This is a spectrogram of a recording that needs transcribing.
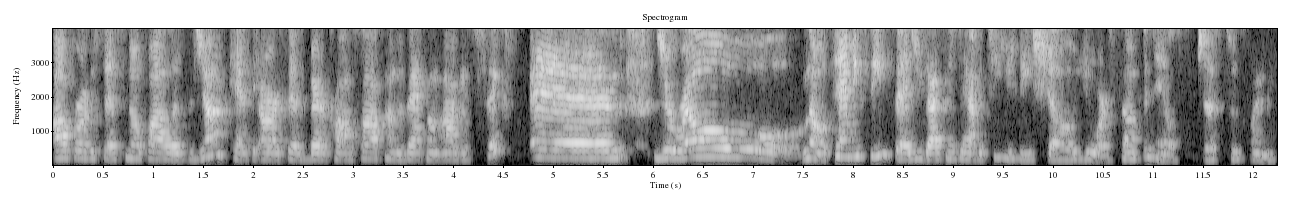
Off-roader says snowfall is the junk. Kathy R says better call Saul coming back on August 6th. And Jarrell, no, Tammy C says you guys need to have a TV show. You are something else. Just too funny.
